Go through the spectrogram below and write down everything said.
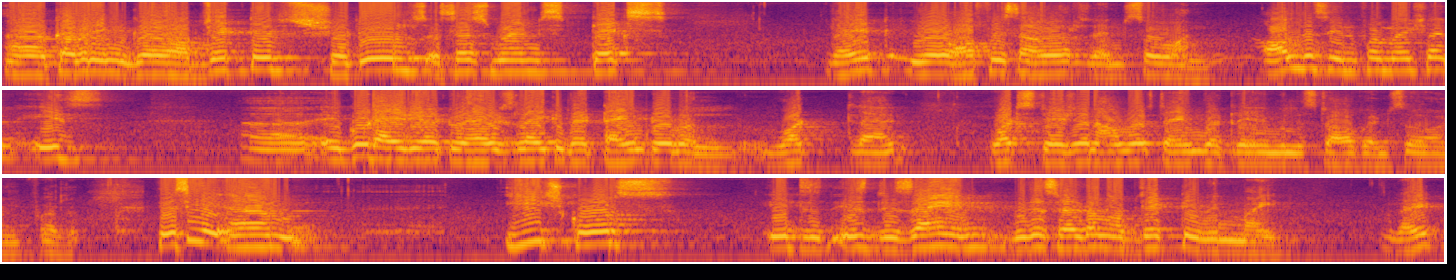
uh, covering uh, objectives, schedules, assessments, texts, right, your office hours and so on. All this information is uh, a good idea to have. It's like the timetable, what what station, how much time the train will stop and so on. Further. You see, um, each course it is designed with a certain objective in mind, right?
